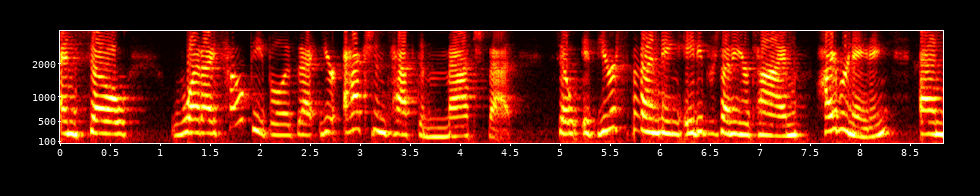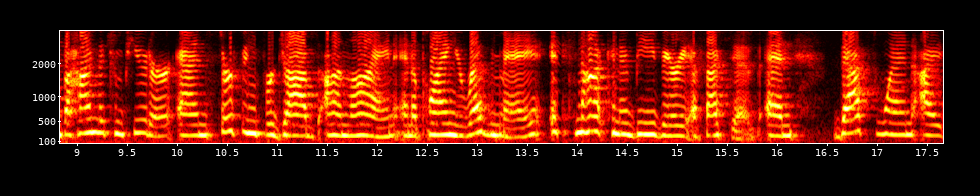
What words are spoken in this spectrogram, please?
and so what i tell people is that your actions have to match that so if you're spending 80% of your time hibernating and behind the computer and surfing for jobs online and applying your resume it's not going to be very effective and that's when I,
